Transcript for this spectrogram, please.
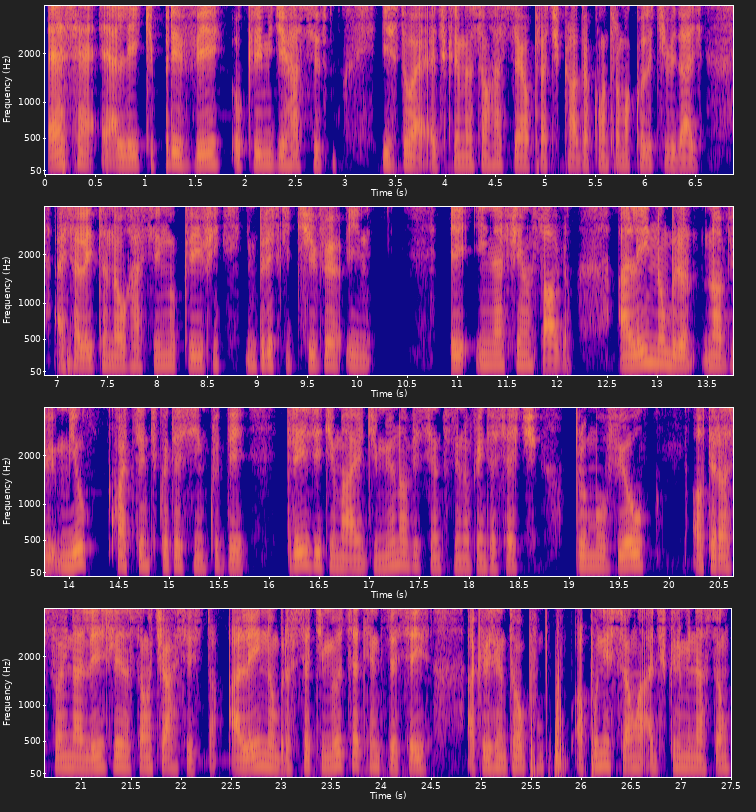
Essa é a lei que prevê o crime de racismo, isto é, a discriminação racial praticada contra uma coletividade. Essa lei tornou o racismo crime imprescritível e, e inafiançável. A Lei nº 9455 de 13 de maio de 1997 promoveu alterações na legislação antirracista. A Lei nº 7716 acrescentou a punição à discriminação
